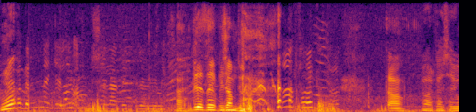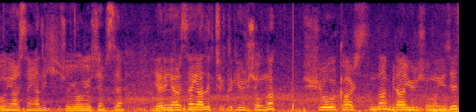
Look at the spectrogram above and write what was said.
Niye? Benimle geleyim ama bir şeyler bekleyelim yemek. Ha, bir de zayıflayacağım diyor. Ha tamam. Şimdi arkadaşlar yolun yarısına geldik. Şöyle yolu göstereyim size. Yerin yarısına geldik. Çıktık yürüyüş yoluna. Şu yolun karşısından bir daha yürüyüş yoluna gideceğiz.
